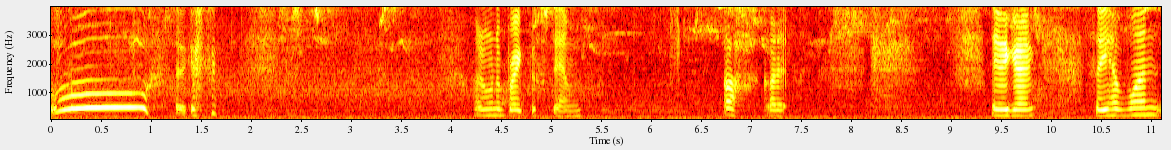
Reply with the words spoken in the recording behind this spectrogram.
Ooh, there we go. I don't want to break the stems. Oh, got it. There we go. So you have one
